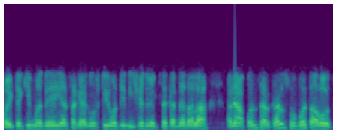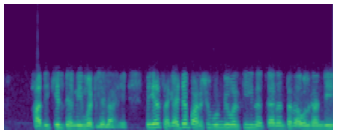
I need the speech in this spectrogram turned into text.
बैठकीमध्ये या सगळ्या गोष्टीवरती निषेध व्यक्त करण्यात आला. आणि आपण सरकार सोबत आहोत. हा देखील त्यांनी म्हटलेला आहे. तर या सगळ्याच्या पार्श्वभूमीवरती त्यानंतर राहुल गांधी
